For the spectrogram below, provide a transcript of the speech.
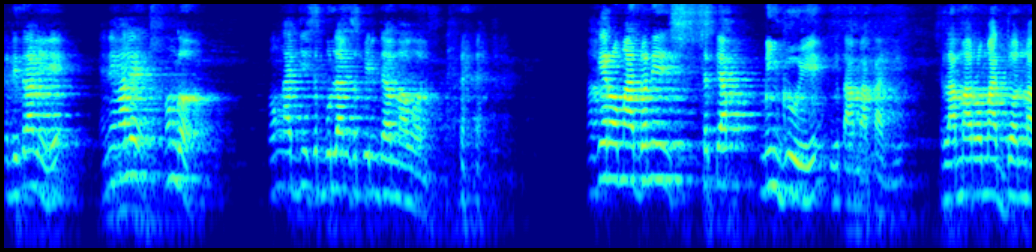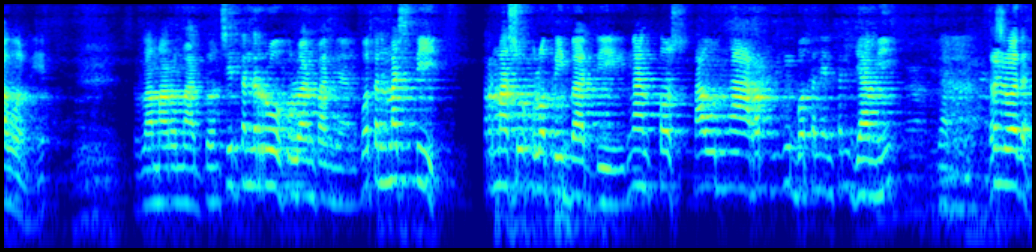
Kediterani ya. Ini malah monggo. Mau ngaji sebulan sepindah mawon. Makanya Ramadan ini setiap minggu ya utamakan ya. Selama Ramadan mawon ya. Selama Ramadan sinten teneruh puluhan panjang. Boten mesti termasuk kalau pribadi ngantos tahun ngarep ini boten enten jami. jami. Terus boten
